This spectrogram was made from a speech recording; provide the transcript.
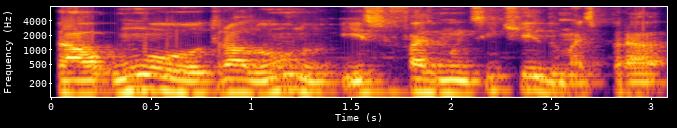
para um ou outro aluno, isso faz muito sentido, mas para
